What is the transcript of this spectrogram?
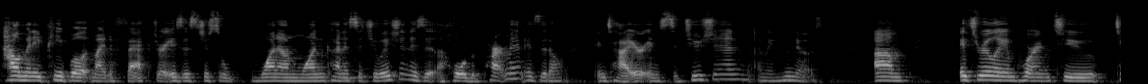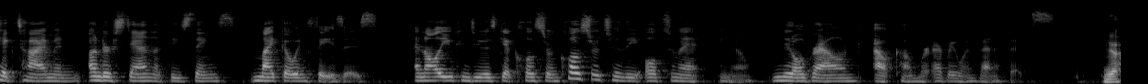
how many people it might affect, right? Is this just a one on one kind of situation? Is it a whole department? Is it an entire institution? I mean, who knows? Um, it's really important to take time and understand that these things might go in phases. And all you can do is get closer and closer to the ultimate, you know, middle ground outcome where everyone benefits. Yeah.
